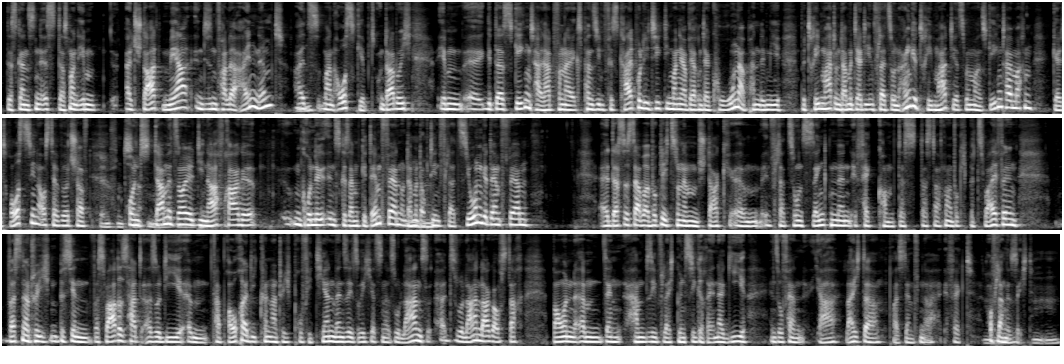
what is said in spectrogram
des Ganzen ist, dass man eben als Staat mehr in diesem Falle einnimmt, als mhm. man ausgibt und dadurch eben äh, das Gegenteil hat von einer expansiven Fiskalpolitik, die man ja während der Corona-Pandemie betrieben hat und damit ja die Inflation angetrieben hat. Jetzt will man das Gegenteil machen, Geld rausziehen aus der Wirtschaft Dämpfend, und damit soll die Nachfrage im Grunde insgesamt gedämpft werden und damit mhm. auch die Inflation gedämpft werden. Äh, dass es da aber wirklich zu einem stark ähm, inflationssenkenden Effekt kommt, das, das darf man wirklich bezweifeln. was natürlich ein bisschen was Wahres hat, also die ähm, Verbraucher, die können natürlich profitieren, wenn sie sich jetzt eine Solar äh, Solaranlage aufs Dach bauen, ähm, dann haben sie vielleicht günstigere Energie. Insofern ja, leichter preisdämpfender Effekt mhm. auf lange Sicht. Mhm.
